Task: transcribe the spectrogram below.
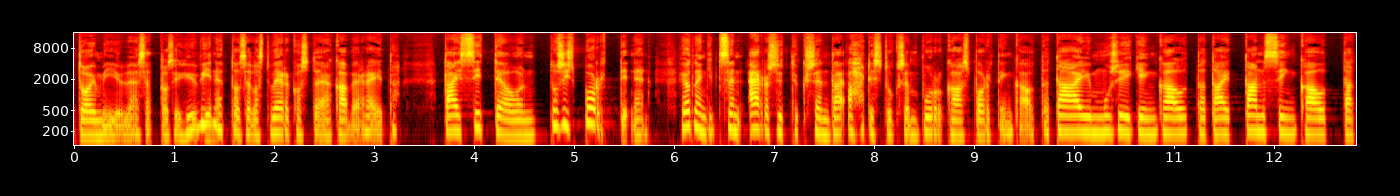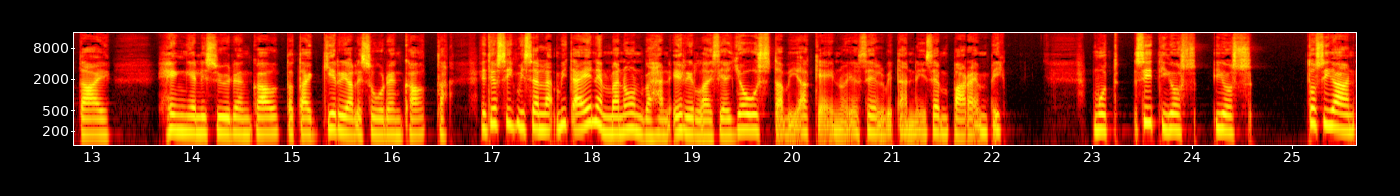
toimii yleensä tosi hyvin, että on sellaista verkostoja ja kavereita – tai sitten on tosi sporttinen. Jotenkin sen ärsytyksen tai ahdistuksen purkaa sportin kautta tai musiikin kautta tai tanssin kautta tai hengellisyyden kautta tai kirjallisuuden kautta. Että jos ihmisellä mitä enemmän on vähän erilaisia joustavia keinoja selvitä, niin sen parempi. Mutta sitten jos, jos tosiaan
